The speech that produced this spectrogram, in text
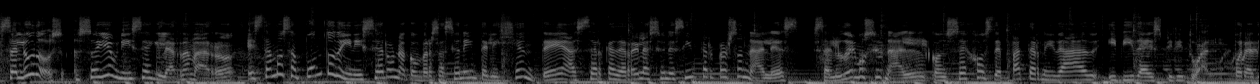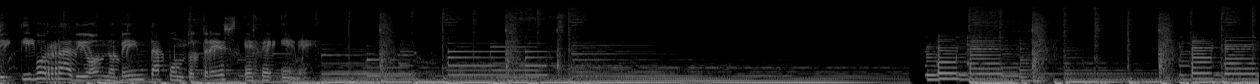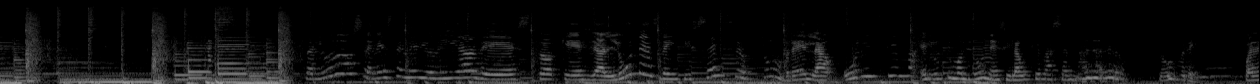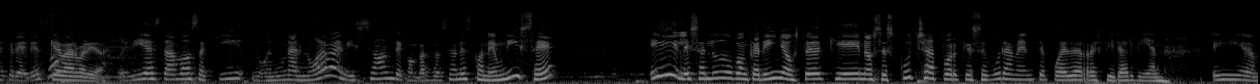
Saludos, soy Eunice Aguilar Navarro. Estamos a punto de iniciar una conversación inteligente acerca de relaciones interpersonales, salud emocional, consejos de paternidad y vida espiritual por Adictivo Radio 90.3 FM. Lunes 26 de octubre, la última, el último lunes y la última semana de octubre. ¿Pueden creer eso? Qué barbaridad. Hoy día estamos aquí en una nueva emisión de Conversaciones con Eunice. Y le saludo con cariño a usted que nos escucha porque seguramente puede respirar bien. Y eh,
